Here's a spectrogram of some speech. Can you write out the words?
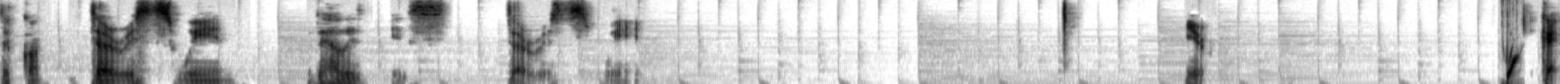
The terrorists win. What the hell is, is terrorists win? Here. Okay.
